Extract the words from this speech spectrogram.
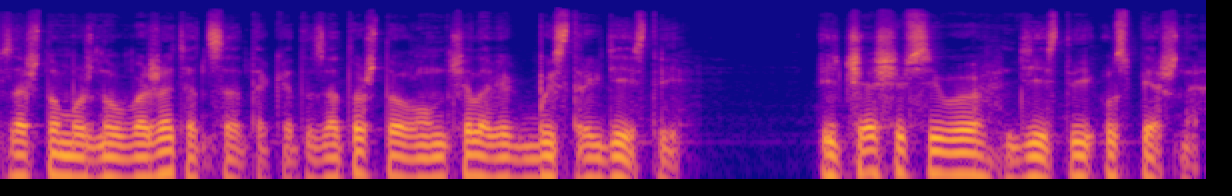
За что можно уважать отца, так это за то, что он человек быстрых действий. И чаще всего действий успешных.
